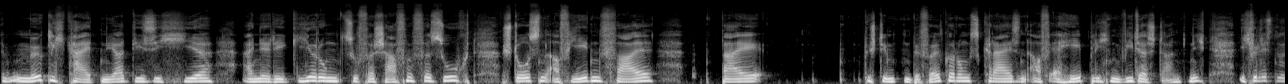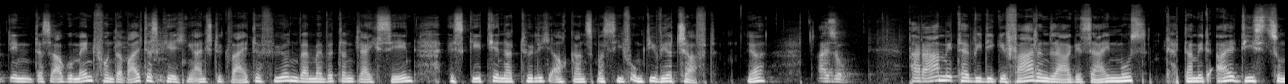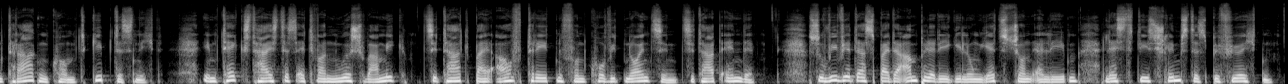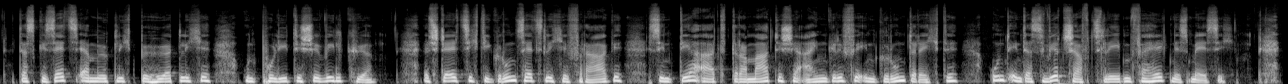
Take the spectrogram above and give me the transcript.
Möglichkeiten, ja, die sich hier eine Regierung zu verschaffen versucht, stoßen auf jeden Fall bei bestimmten Bevölkerungskreisen auf erheblichen Widerstand. Nicht? Ich will jetzt nur den, das Argument von der Walterskirchen ein Stück weiterführen, weil man wird dann gleich sehen, es geht hier natürlich auch ganz massiv um die Wirtschaft. Ja? Also, Parameter wie die Gefahrenlage sein muss, damit all dies zum Tragen kommt, gibt es nicht. Im Text heißt es etwa nur schwammig, Zitat, bei Auftreten von Covid-19, Zitat Ende. So wie wir das bei der Ampelregelung jetzt schon erleben, lässt dies Schlimmstes befürchten. Das Gesetz ermöglicht behördliche und politische Willkür. Es stellt sich die grundsätzliche Frage, sind derart dramatische Eingriffe in Grundrechte und in das Wirtschaftsleben verhältnismäßig?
